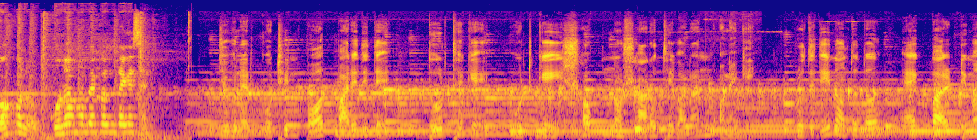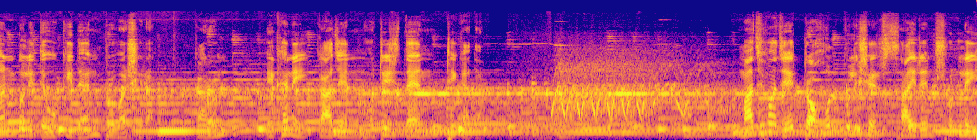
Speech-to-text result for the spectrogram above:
কখনো কোনোভাবে খুঁজতে গেছেন? জীবনের কঠিন পথ পাড়ি দিতে দূর থেকে উঠকেই স্বপ্ন সারথি বানান অনেকেই। প্রতিদিন অন্তত একবার ডিমান্ড গলিতে উকি দেন প্রবাসীরা, কারণ এখানেই কাজের নোটিশ দেন ঠিকাদার। মাঝে মাঝে টহল পুলিশের সাইরেন শুনলেই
